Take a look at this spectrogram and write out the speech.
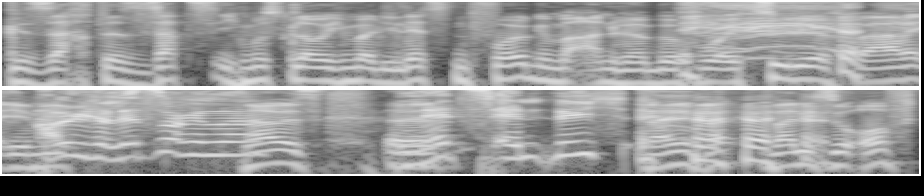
gesagte Satz. Ich muss, glaube ich, mal die letzten Folgen mal anhören, bevor ich zu dir fahre. Habe ich das letzte Mal gesagt? Na, es, äh, Letztendlich. Nein, weil, weil ich so oft,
